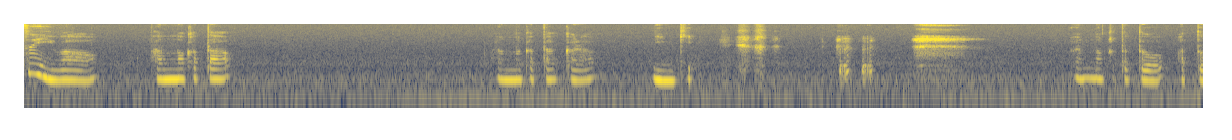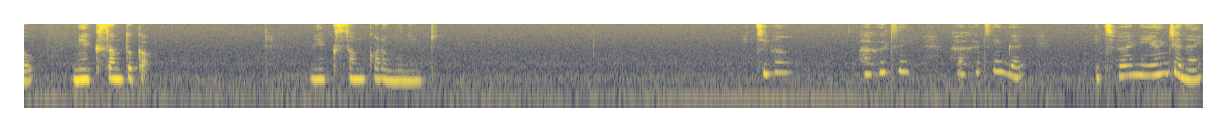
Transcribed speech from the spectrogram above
ハーフツインはファンの方ファンの方から人気。ファンの方とあとメイクさんとか。メイクさんからも人気。一番ハーフツインハーフツインが一番似合うんじゃない？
